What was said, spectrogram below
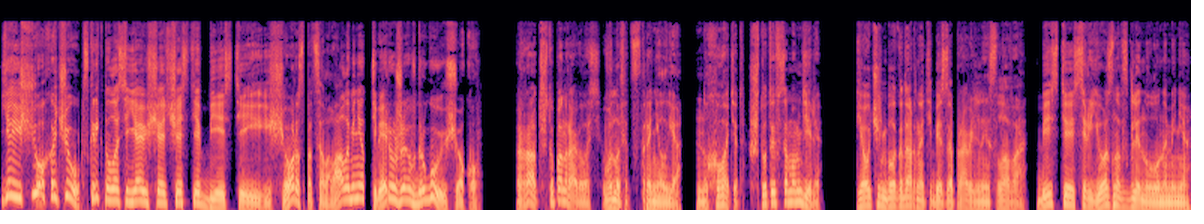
Я еще хочу!» – вскрикнула сияющая от счастья бестия и еще раз поцеловала меня, теперь уже в другую щеку. «Рад, что понравилось», – вновь отстранил я. «Ну хватит, что ты в самом деле?» «Я очень благодарна тебе за правильные слова. Бестия серьезно взглянула на меня.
